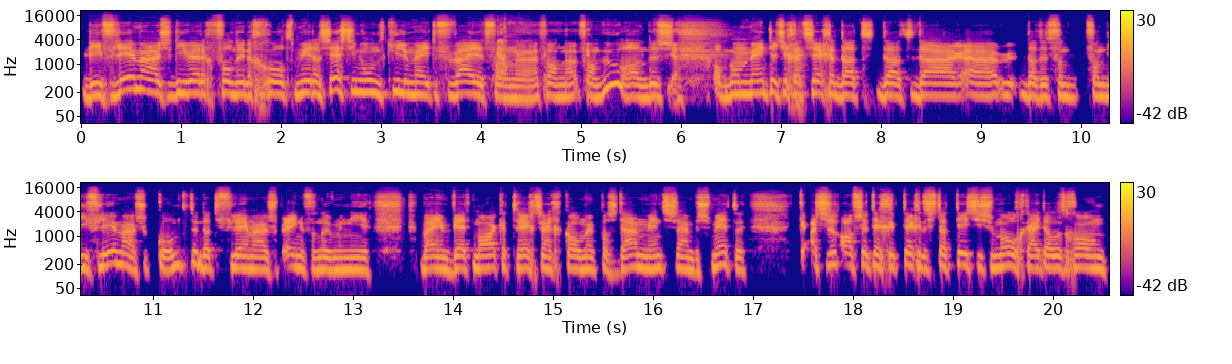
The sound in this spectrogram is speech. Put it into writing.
die vleermuizen die werden gevonden in de grot meer dan 1600 kilometer verwijderd van, ja. uh, van, uh, van Wuhan. Dus ja. op het moment dat je gaat zeggen dat, dat, daar, uh, dat het van, van die vleermuizen komt. En dat die vleermuizen op een of andere manier bij een wetmarker terecht zijn gekomen. En pas daar mensen zijn besmetten. Als je dat afzet tegen, tegen de statistische mogelijkheid dat het gewoon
